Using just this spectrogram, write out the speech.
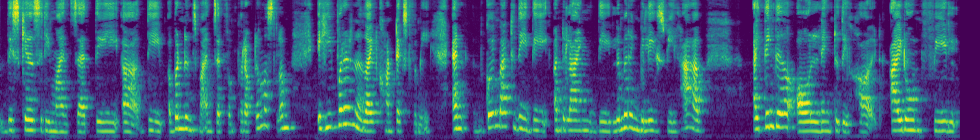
the scarcity mindset, the uh, the abundance mindset from Productive Muslim, he put it in the right context for me. And going back to the the underlying the limiting beliefs we have, I think they're all linked to the heart. I don't feel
